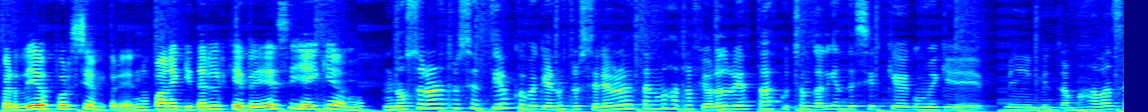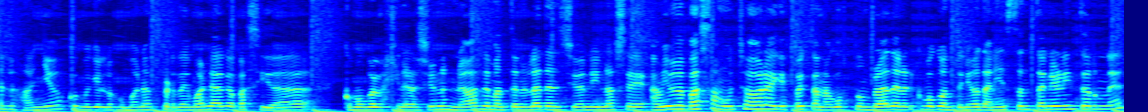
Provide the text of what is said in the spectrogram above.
Perdidos por siempre. Nos van a quitar el GPS y ahí quedamos. no solo nuestros sentidos, como que nuestros cerebros están más atrofiados. El otro día estaba escuchando a alguien decir que como que eh, mientras más avancen los años, como que los humanos perdemos la capacidad, como con las generaciones nuevas, de mantener la atención. Y no sé, a mí me pasa mucho ahora que estoy tan acostumbrada a tener como contenido tan instantáneo en internet,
